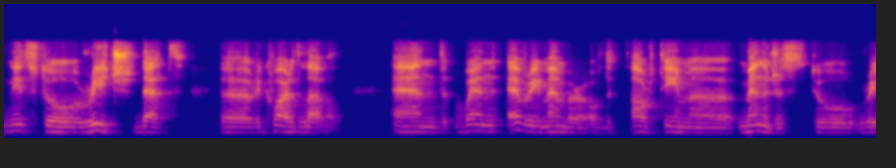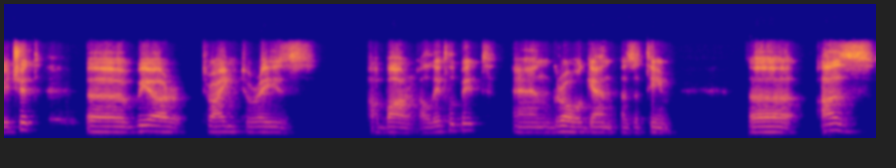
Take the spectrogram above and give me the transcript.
needs to reach that required level and when every member of the, our team uh, manages to reach it uh, we are trying to raise a bar a little bit and grow again as a team. Uh, as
